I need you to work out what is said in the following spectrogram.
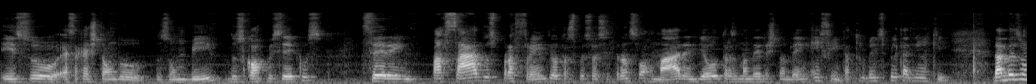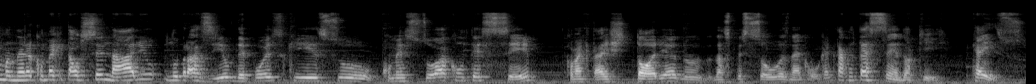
isso, essa questão do zumbi, dos corpos secos serem passados para frente, outras pessoas se transformarem de outras maneiras também. Enfim, tá tudo bem explicadinho aqui. Da mesma maneira, como é que tá o cenário no Brasil depois que isso começou a acontecer? Como é que tá a história do, das pessoas, né? O que é que tá acontecendo aqui? Que é isso?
